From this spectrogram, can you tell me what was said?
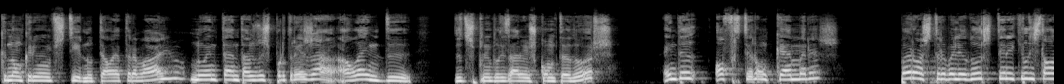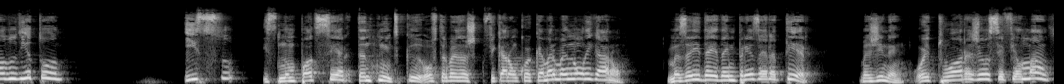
que não queriam investir no teletrabalho, no entanto, às duas por três já, além de, de disponibilizarem os computadores, ainda ofereceram câmaras para os trabalhadores terem aquilo instalado o dia todo. Isso, isso não pode ser. Tanto muito que houve trabalhadores que ficaram com a câmera, mas não ligaram. Mas a ideia da empresa era ter, imaginem, 8 horas eu a ser filmado.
